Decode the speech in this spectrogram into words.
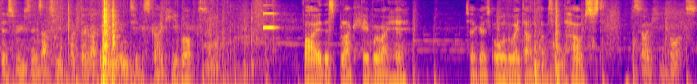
this router is actually plugged directly into the Sky Q box via this black cable right here. So it goes all the way down the outside the house. Sky Q box,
